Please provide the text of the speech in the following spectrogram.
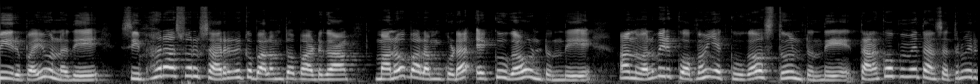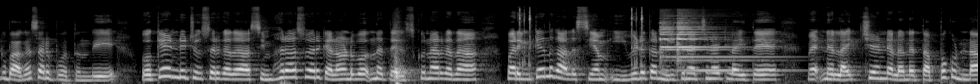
వీరిపై ఉన్నది. సింహరాశివారు శారీరక బలంతో పాటుగా మనోబలం కూడా ఎక్కువగా ఉంటుంది. అందువల్ల వీరి కోపం ఎక్కువగా వస్తూ ఉంటుంది. తన కోపమే తన శత్రువు వీరికి బాగా సరిపోతుంది. ఓకే అండి చూసారు కదా సింహరాశి వారికి ఎలా ఉండబోతుందో తెలుసుకున్నారు కదా. మరి ఇంకెందుకు ఆలస్యం? ఈ వీడియో మీకు నచ్చినట్లయితే వెంటనే లైక్ చేయండి అలానే తప్పకుండా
